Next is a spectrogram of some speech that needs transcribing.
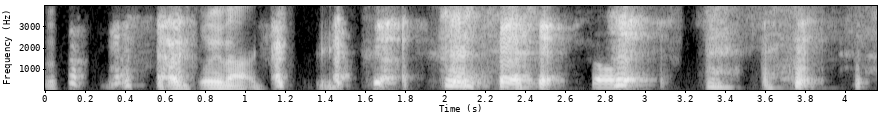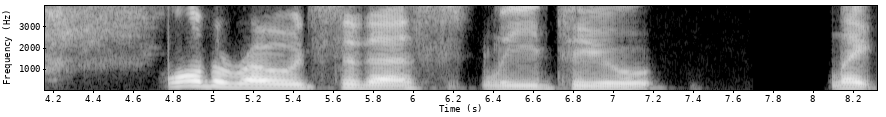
Definitely not Cody. all the roads to this lead to like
